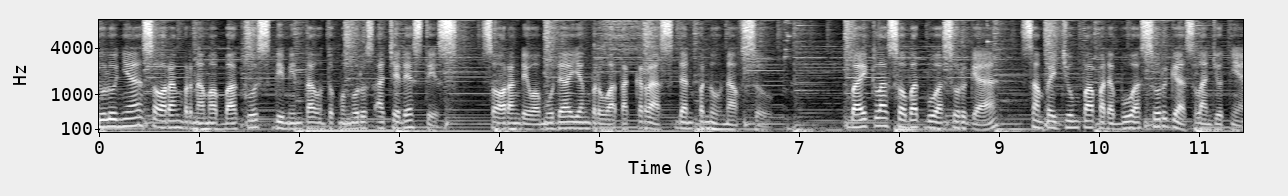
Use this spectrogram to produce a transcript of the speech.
Dulunya seorang bernama Bakus diminta untuk mengurus Acedestis, seorang dewa muda yang berwatak keras dan penuh nafsu. Baiklah sobat buah surga, sampai jumpa pada buah surga selanjutnya.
